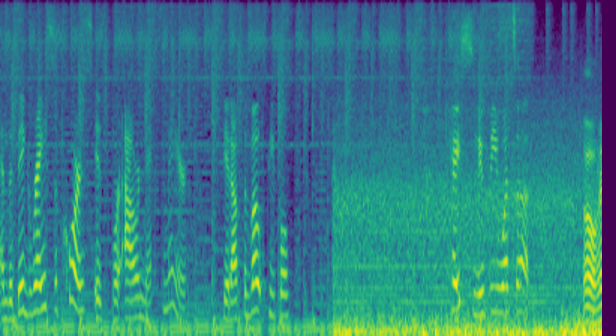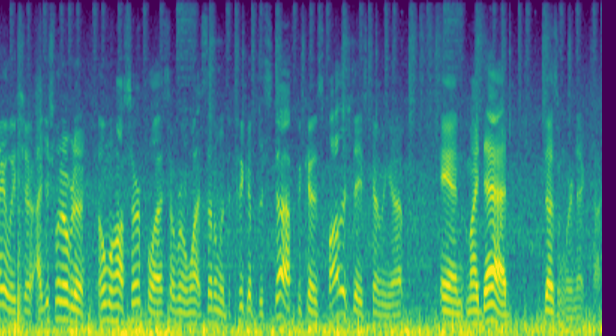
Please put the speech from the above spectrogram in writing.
And the big race, of course, is for our next mayor. Get out the vote, people. Hey, Snoopy, what's up? Oh, hey, Alicia. I just went over to Omaha Surplus over in White Settlement to pick up the stuff because Father's Day is coming up and my dad doesn't wear neckties.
